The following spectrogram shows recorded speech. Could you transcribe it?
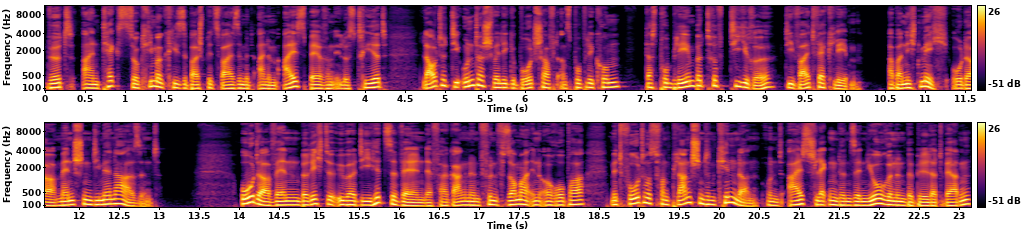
Wird ein Text zur Klimakrise beispielsweise mit einem Eisbären illustriert, lautet die unterschwellige Botschaft ans Publikum, das Problem betrifft Tiere, die weit weg leben, aber nicht mich oder Menschen, die mir nahe sind. Oder wenn Berichte über die Hitzewellen der vergangenen fünf Sommer in Europa mit Fotos von planschenden Kindern und eisschleckenden Seniorinnen bebildert werden,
